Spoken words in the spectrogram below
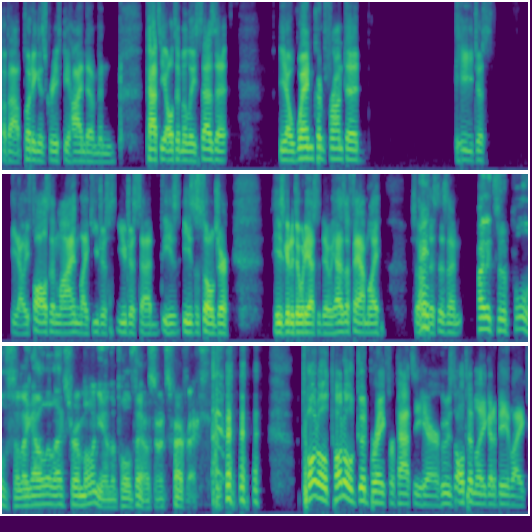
about putting his grief behind him. And Patsy ultimately says it. You know, when confronted, he just, you know, he falls in line like you just you just said. He's he's a soldier. He's going to do what he has to do. He has a family, so Hey. this isn't Invited to the pool, so they got a little extra ammonia in the pool too, so it's perfect. total total good break for Patsy here, who's ultimately going to be like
